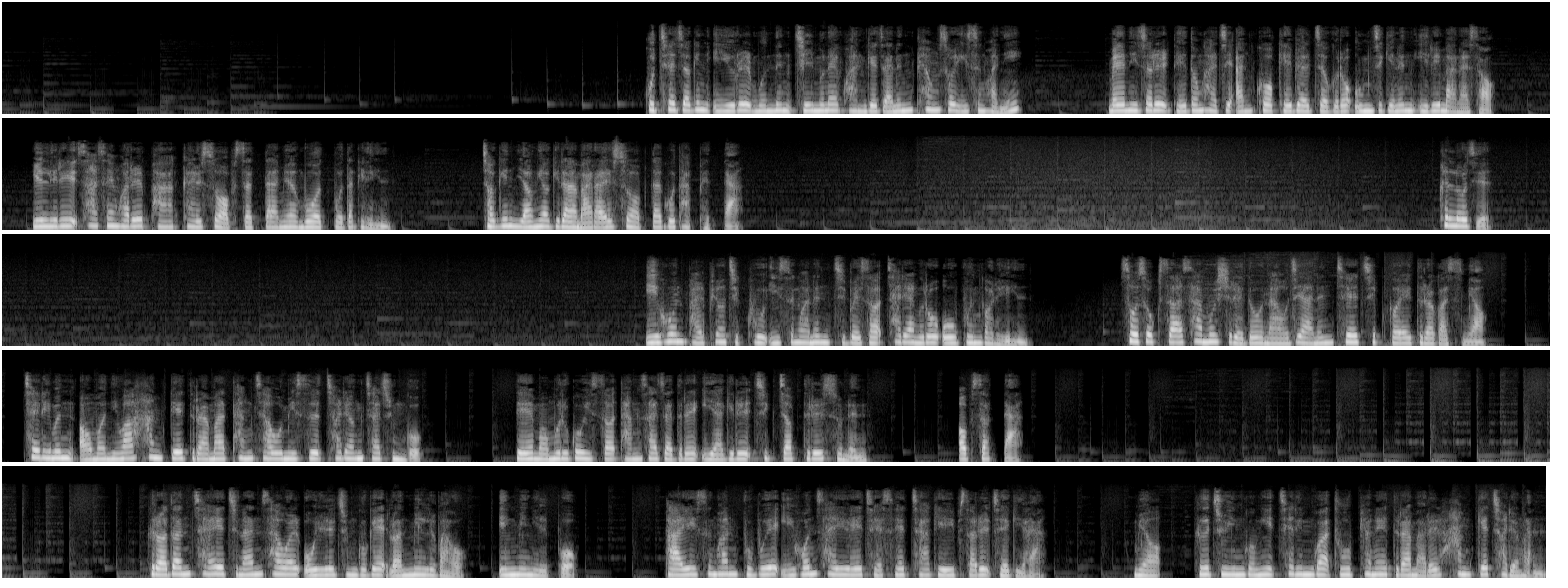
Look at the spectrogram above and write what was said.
구체적인 이유를 묻는 질문의 관계자는 평소 이승환이 매니저를 대동하지 않고 개별적으로 움직이는 일이 많아서 일일이 사생활을 파악할 수 없었다며 무엇보다 개인 적인 영역이라 말할 수 없다고 답했다. 클로즈 이혼 발표 직후 이승환은 집에서 차량으로 5분 거리인 소속사 사무실에도 나오지 않은 채 칩거에 들어갔으며 채림은 어머니와 함께 드라마 탕차오미스 촬영차 중국에 머무르고 있어 당사자들의 이야기를 직접 들을 수는 없었다. 그러던 차에 지난 4월 5일 중국의 런밀르바오 익민일보 다이승환 부부의 이혼 사유의 제3차 개입설을 제기하며 그 주인공이 채림과 두 편의 드라마를 함께 촬영한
